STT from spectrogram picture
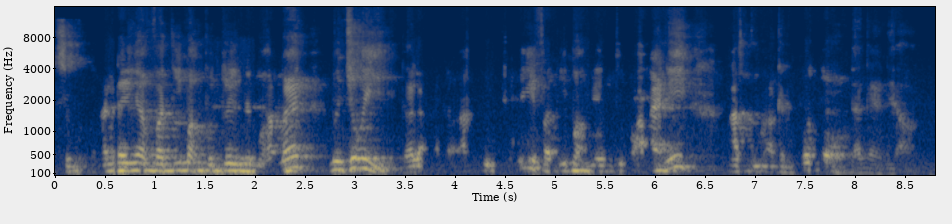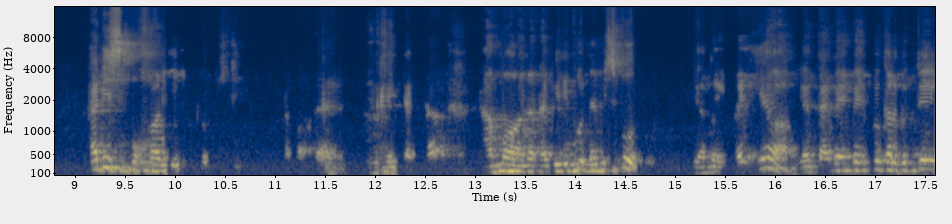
seandainya Fatimah puteri Nabi Muhammad mencuri kalau aku curi Fatimah binti Muhammad ni aku akan potong tangan dia hadis Bukhari berkaitan nama anak Nabi ni pun Nabi sebut. Yang baik-baik ya. Yang tak baik-baik pun kalau betul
